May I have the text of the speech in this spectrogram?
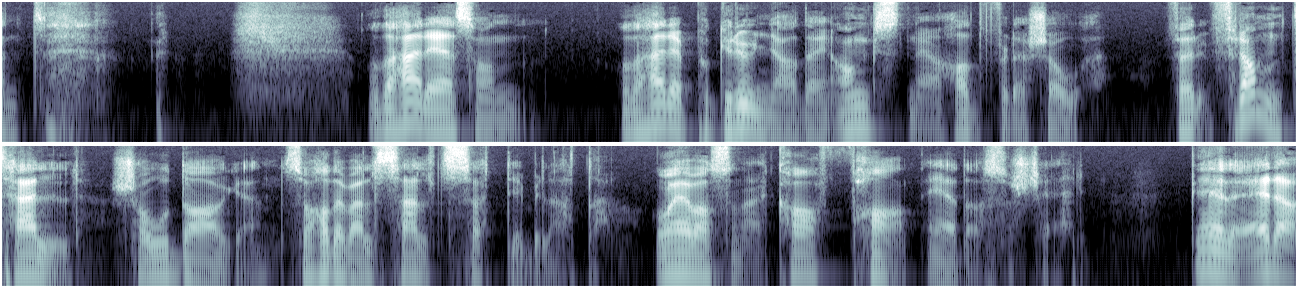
en Og det her er sånn Og det her er på grunn av den angsten jeg hadde for det showet. For fram til showdagen så hadde jeg vel solgt 70 billetter. Og jeg var sånn her, hva faen er det som skjer? Hva er det? Er det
